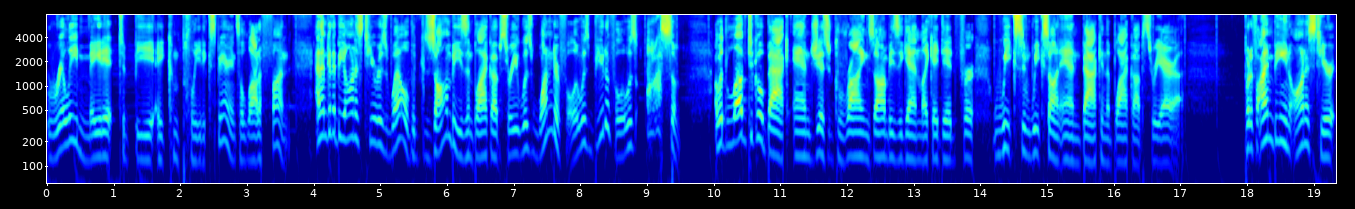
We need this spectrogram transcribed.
really made it to be a complete experience, a lot of fun. And I'm going to be honest here as well, the zombies in Black Ops 3 was wonderful. It was beautiful. It was awesome. I would love to go back and just grind zombies again like I did for weeks and weeks on end back in the Black Ops 3 era. But if I'm being honest here,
